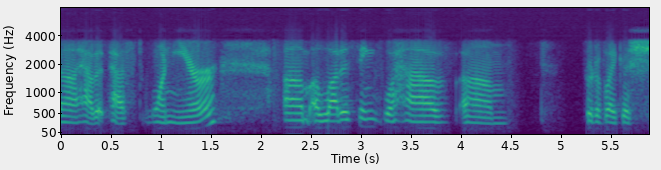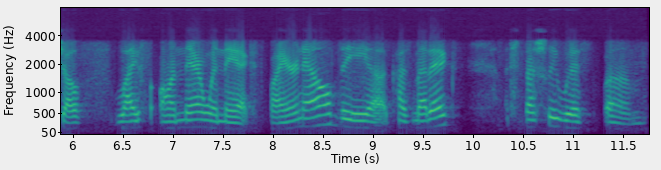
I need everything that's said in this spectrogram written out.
uh, have it past one year. Um, a lot of things will have um, sort of like a shelf life on there when they expire now, the uh, cosmetics especially with um,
